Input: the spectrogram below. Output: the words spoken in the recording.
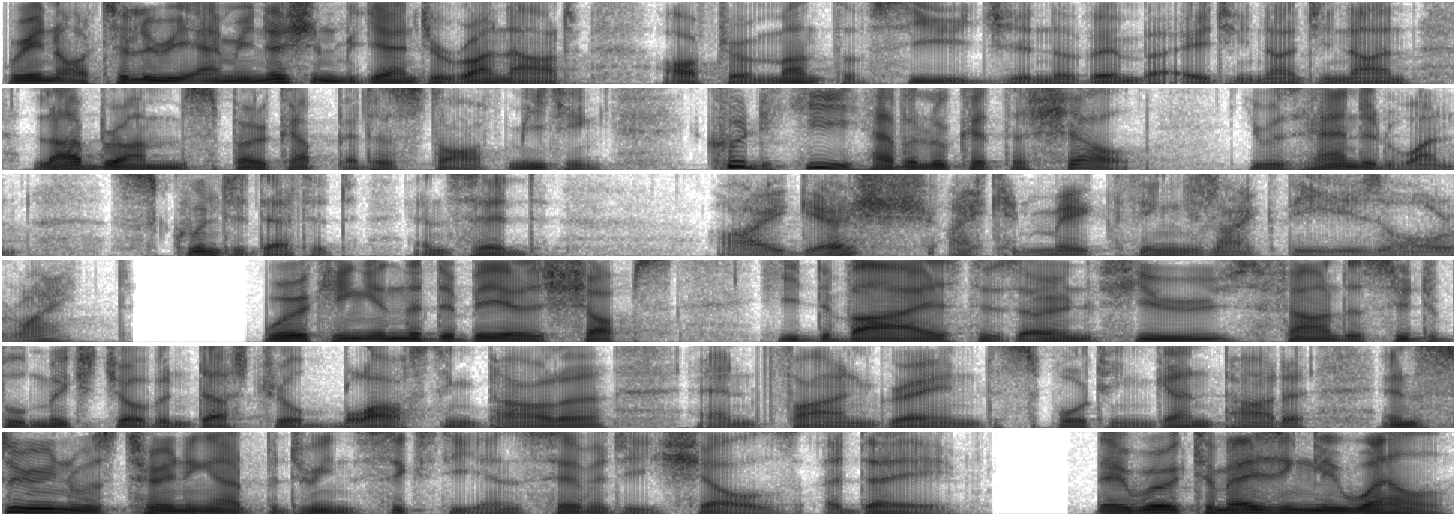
When artillery ammunition began to run out after a month of siege in November 1899, Labram spoke up at a staff meeting. Could he have a look at the shell? He was handed one, squinted at it, and said, I guess I can make things like these all right. Working in the De Beers shops, he devised his own fuse, found a suitable mixture of industrial blasting powder and fine grained sporting gunpowder, and soon was turning out between 60 and 70 shells a day. They worked amazingly well,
